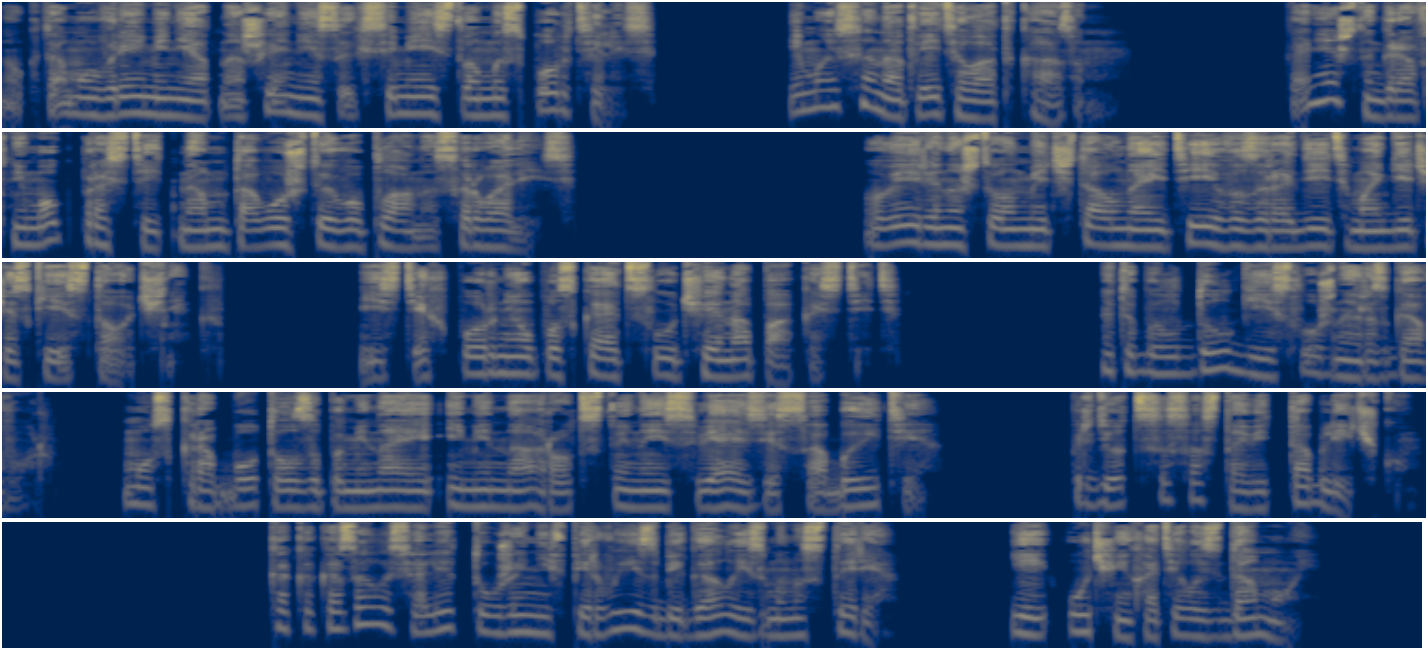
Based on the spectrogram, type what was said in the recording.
Но к тому времени отношения с их семейством испортились, и мой сын ответил отказом. Конечно, граф не мог простить нам того, что его планы сорвались. Уверена, что он мечтал найти и возродить магический источник и с тех пор не упускает случая напакостить. Это был долгий и сложный разговор. Мозг работал, запоминая имена, родственные связи, события. Придется составить табличку. Как оказалось, Алетта уже не впервые сбегала из монастыря. Ей очень хотелось домой.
